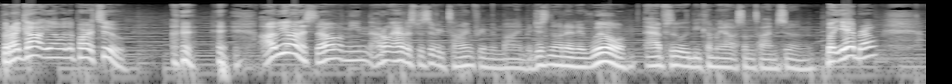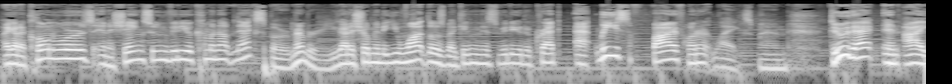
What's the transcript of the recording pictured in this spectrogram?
But I got y'all with a part two. I'll be honest though, I mean, I don't have a specific time frame in mind, but just know that it will absolutely be coming out sometime soon. But yeah, bro, I got a Clone Wars and a Shang Tsung video coming up next. But remember, you got to show me that you want those by getting this video to crack at least 500 likes, man. Do that, and I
